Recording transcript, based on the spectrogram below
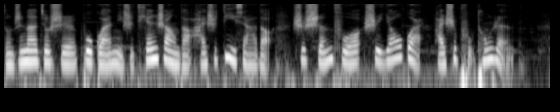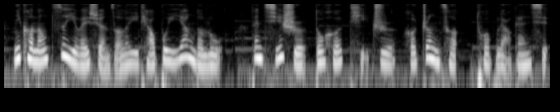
总之呢，就是不管你是天上的还是地下的，是神佛是妖怪还是普通人，你可能自以为选择了一条不一样的路，但其实都和体制和政策脱不了干系。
